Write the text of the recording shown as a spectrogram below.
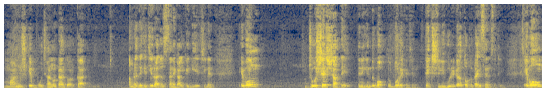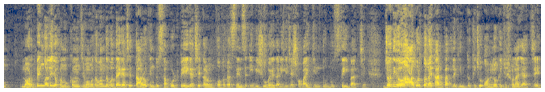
মানুষকে বোঝানোটা দরকার। আমরা দেখেছি রাজস্থানে কালকে গিয়েছিলেন, এবং জোশের সাথে তিনি কিন্তু বক্তব্য রেখেছেন। ঠিক শিলিগুড়িটাও ততটাই সেন্সিটিভ এবং নর্থ বেঙ্গলে যখন মুখ্যমন্ত্রী মমতা বন্দ্যোপাধ্যায় গেছে, তারও কিন্তু সাপোর্ট পেয়ে গেছে, কারণ কতটা সেন্সিটিভ ইস্যু হয়ে দাঁড়িয়েছে সবাই কিন্তু বুঝতেই পারছে। যদিও আগরতলায় কান পাতলে কিন্তু কিছু অন্য কিছু শোনা যাচ্ছে।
